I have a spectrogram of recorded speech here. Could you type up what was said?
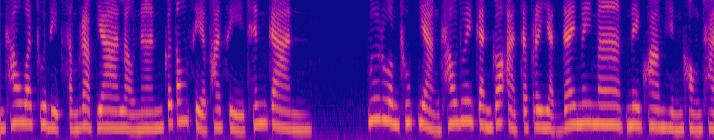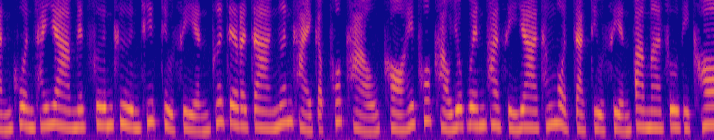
ำเข้าวัตถุดิบสำหรับยาเหล่านั้นก็ต้องเสียภาษีเช่นกัน เมื่อรวมทุกอย่างเข้าด้วยกันก็อาจจะประหยัดได้ไม่มาก ในความเห็นของฉันควรใช้ยาเม็ดฟื้นคืนชีพจิ๋วเสียน เพื่อเจรจาเงื่อนไขกับพวกเขา ขอให้พวกเขายกเว้นภาษียาทั้งหมดจากจิ๋วเสียนฟาร์มาซูติคอ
